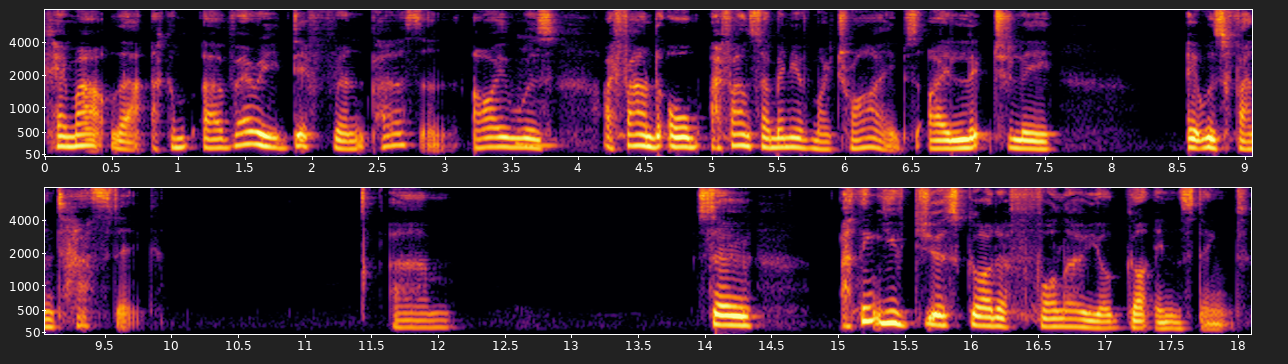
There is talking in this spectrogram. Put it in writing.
came out that a, com- a very different person. I was i found all i found so many of my tribes i literally it was fantastic um, so I think you've just got to follow your gut instinct.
